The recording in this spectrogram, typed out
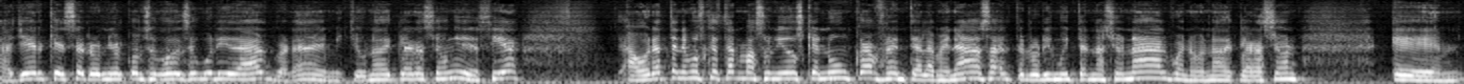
ayer que se reunió el Consejo de Seguridad, ¿verdad? emitió una declaración y decía ahora tenemos que estar más unidos que nunca frente a la amenaza del terrorismo internacional, bueno, una declaración. Eh,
